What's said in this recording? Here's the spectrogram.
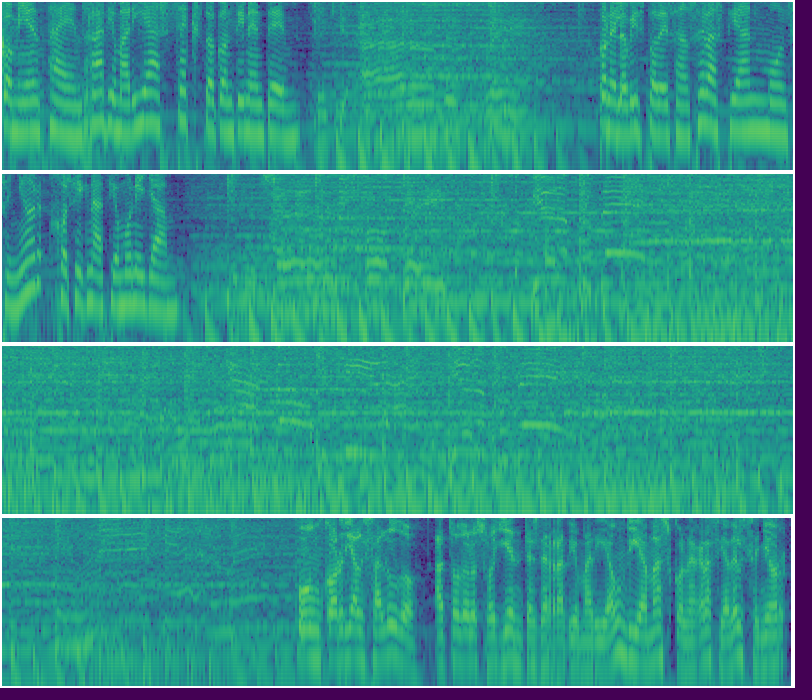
Comienza en Radio María Sexto Continente. Con el obispo de San Sebastián, Monseñor José Ignacio Munilla. Un cordial saludo a todos los oyentes de Radio María. Un día más, con la gracia del Señor,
